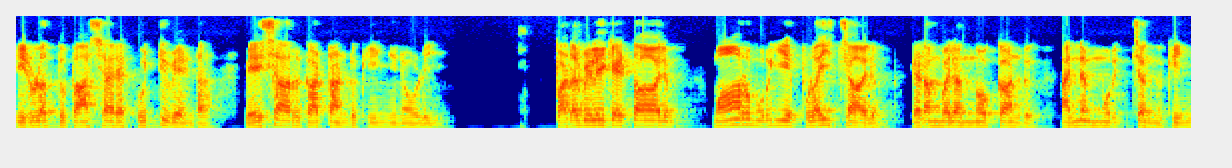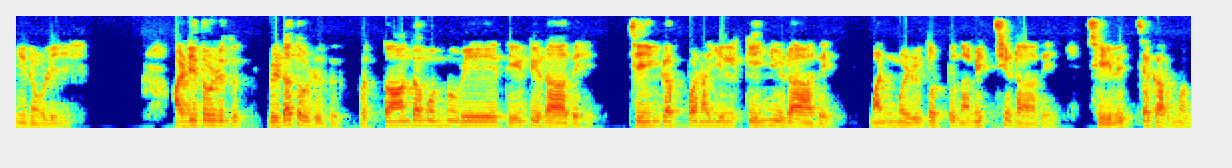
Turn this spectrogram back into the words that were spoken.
ഇരുളത്തു പാശാര കൂറ്റുവേണ്ട വേശാറ് കാട്ടാണ്ടു കീഞ്ഞിനോളി. പടവിളി കേട്ടാലും മാറുമുറിയെ പുളയിച്ചാലും ഇടം വലം നോക്കാണ്ട് അന്നം മുറിച്ചങ്ങ് കീഞ്ഞിനോളി. അടിതൊഴുത് വിടതൊഴുത് വൃത്താന്തമൊന്നുവേ തീണ്ടിടാതെ ചീങ്കപ്പണയിൽ കീഞ്ഞിടാതെ മൺമഴു തൊട്ടു നമിച്ചിടാതെ ശീലിച്ച കർമ്മം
